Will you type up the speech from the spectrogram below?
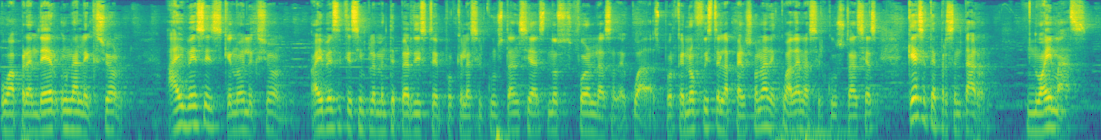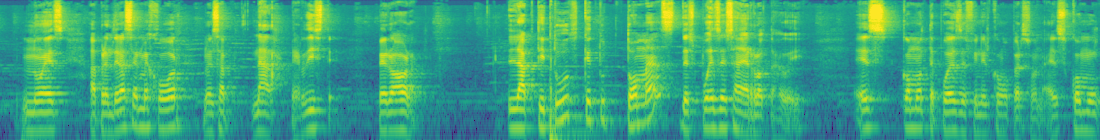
o aprender una lección. Hay veces que no hay lección. Hay veces que simplemente perdiste porque las circunstancias no fueron las adecuadas, porque no fuiste la persona adecuada en las circunstancias que se te presentaron. No hay más no es aprender a ser mejor, no es nada, perdiste. Pero ahora, la actitud que tú tomas después de esa derrota, güey, es cómo te puedes definir como persona, es como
